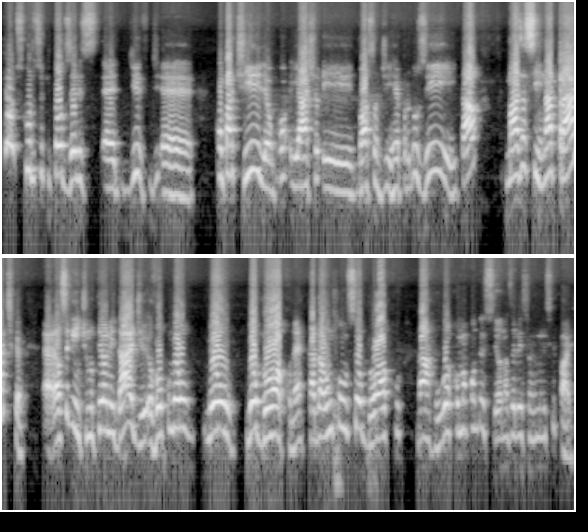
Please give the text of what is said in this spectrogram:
que é um discurso que todos eles é, de, de, é, compartilham e, acham, e gostam de reproduzir e tal, mas assim, na prática, é, é o seguinte, não tem unidade, eu vou com o meu, meu, meu bloco, né? Cada um com o seu bloco na rua, como aconteceu nas eleições municipais.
